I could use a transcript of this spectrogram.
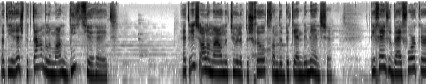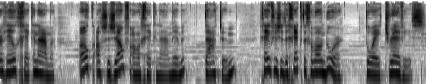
dat die respectabele man Bietje heet. Het is allemaal natuurlijk de schuld van de bekende mensen. Die geven bij voorkeur heel gekke namen. Ook als ze zelf al een gekke naam hebben, Tatum, geven ze de gekte gewoon door. Toy Travis.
